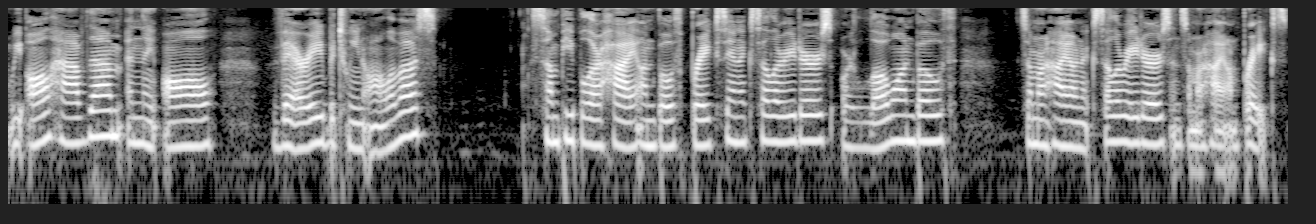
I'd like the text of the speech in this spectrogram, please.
We all have them and they all vary between all of us. Some people are high on both brakes and accelerators or low on both. Some are high on accelerators and some are high on brakes.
